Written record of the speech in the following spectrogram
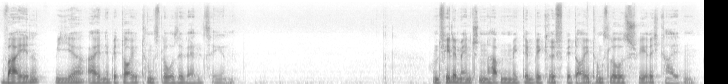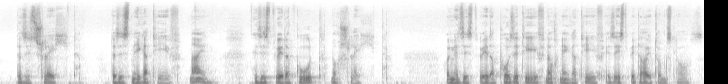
weil wir eine bedeutungslose Welt sehen. Und viele Menschen haben mit dem Begriff bedeutungslos Schwierigkeiten. Das ist schlecht, das ist negativ. Nein, es ist weder gut noch schlecht. Und es ist weder positiv noch negativ. Es ist bedeutungslos.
